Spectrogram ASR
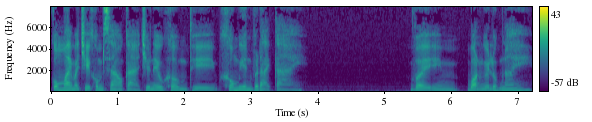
Cũng may mà chị không sao cả, Chứ nếu không thì không yên với đại cái Vậy bọn người lúc nãy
